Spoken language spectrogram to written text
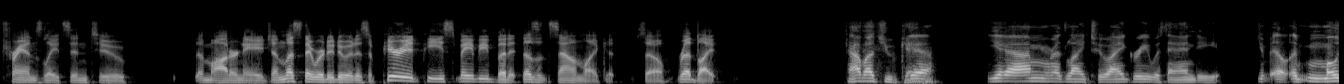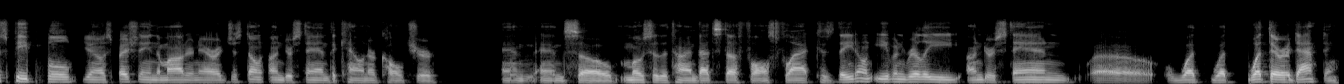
translates into the modern age unless they were to do it as a period piece, maybe. But it doesn't sound like it. So red light. How about you, Kay? Yeah, yeah, I'm red light too. I agree with Andy. Uh, Most people, you know, especially in the modern era, just don't understand the counterculture, and and so most of the time that stuff falls flat because they don't even really understand uh, what what what they're adapting.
